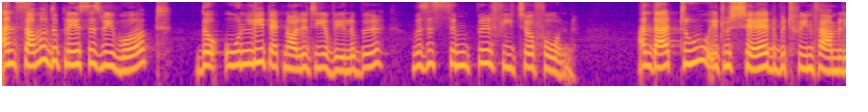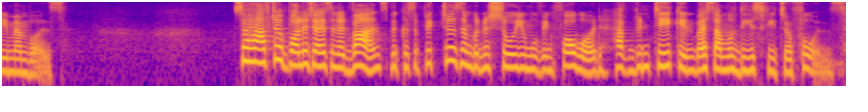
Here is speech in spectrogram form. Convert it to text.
And some of the places we worked, the only technology available was a simple feature phone. And that too, it was shared between family members. So I have to apologize in advance because the pictures I'm going to show you moving forward have been taken by some of these feature phones.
